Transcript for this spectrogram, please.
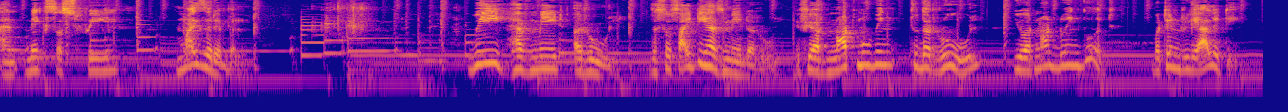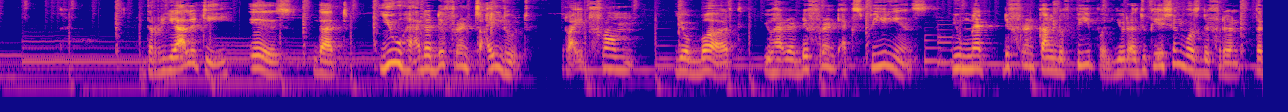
and makes us feel miserable. We have made a rule. The society has made a rule. If you are not moving to the rule you are not doing good. But in reality the reality is that you had a different childhood right from your birth you had a different experience you met different kind of people your education was different the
